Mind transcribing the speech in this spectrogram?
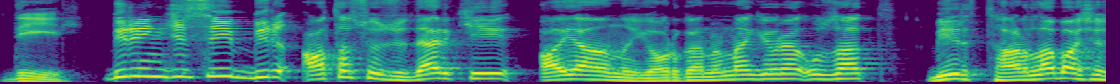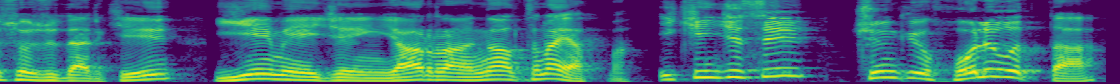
değil. Birincisi bir atasözü der ki ayağını yorganına göre uzat. Bir tarlabaşı sözü der ki yiyemeyeceğin yarrağın altına yatma. İkincisi çünkü Hollywood'da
